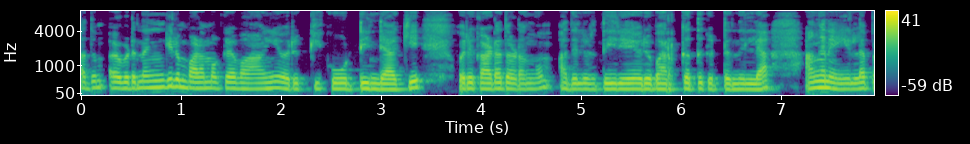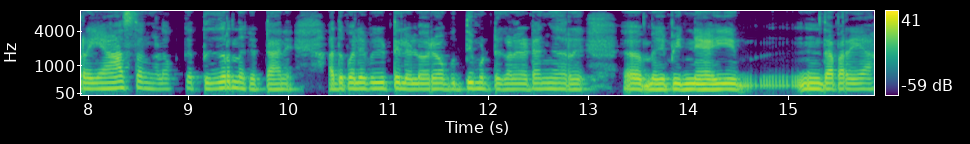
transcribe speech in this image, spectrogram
അതും എവിടുന്നെങ്കിലും പണമൊക്കെ വാങ്ങി ഒരുക്കി കൂട്ടിണ്ടാക്കി ഒരു കട തുടങ്ങും. അതിലൊരു തീരെ ഒരു വർക്കത്ത് കിട്ടുന്നില്ല. അങ്ങനെയുള്ള പ്രയാസങ്ങളൊക്കെ തീർന്നു കിട്ടാൻ അതുപോലെ വീട്ടിലുള്ള ഓരോ ബുദ്ധിമുട്ടുകൾ ഇടങ്ങേറ് പിന്നെ ഈ എന്താ പറയുക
